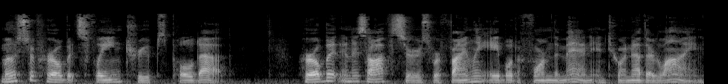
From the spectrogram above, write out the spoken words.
most of Hurlbut's fleeing troops pulled up. Hurlbut and his officers were finally able to form the men into another line,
